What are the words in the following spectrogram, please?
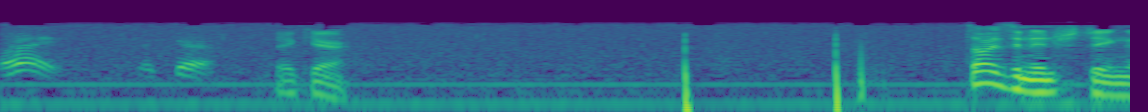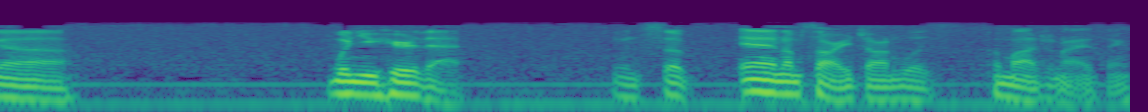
All right, take care. Take care. It's always an interesting uh, when you hear that. When so, and I'm sorry, John was homogenizing.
